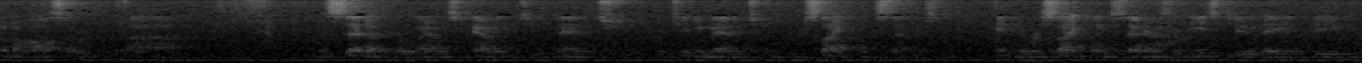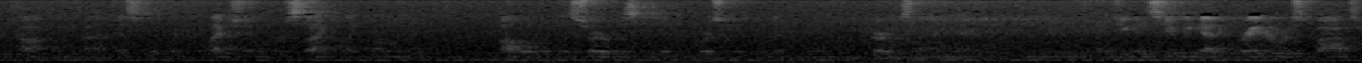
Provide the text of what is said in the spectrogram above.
going to also uh, set up for Lowndes County to manage, continue managing recycling centers. And the recycling centers are these two, A and B, we're talking about just for the collection of recycling only, all of the services see we got a greater response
